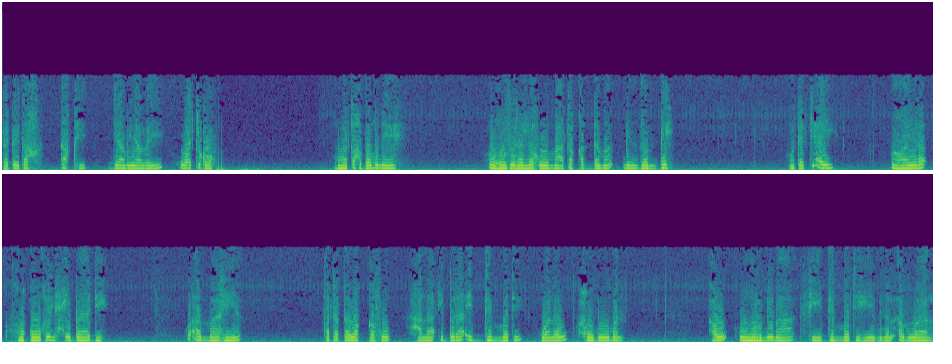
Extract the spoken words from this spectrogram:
rek ay tax àq yi jaami yàlla yi wàcc ko moo tax ba mu ne غفر له ما تقدم من ذنبه وتكي أي غير حقوق الحباد وأما هي فتتوقف على إبراء الذمة ولو حموما أو غرم ما في ذمته من الأموال.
